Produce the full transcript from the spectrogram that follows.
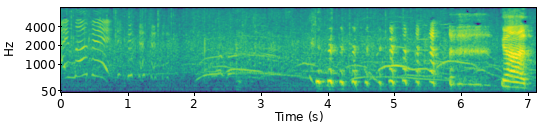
I love it. God.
